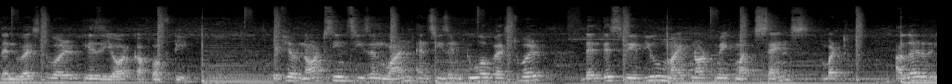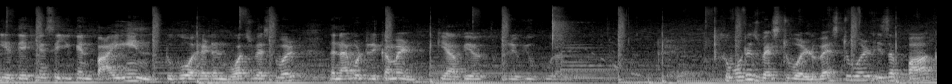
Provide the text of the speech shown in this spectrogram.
then Westworld is your cup of tea. If you have not seen season 1 and season 2 of Westworld, then this review might not make much sense, but अगर ये देखने से यू कैन बाई इन टू गो अहेड एंड वॉच वेस्ट वर्ल्ड देन आई वुड रिकमेंड कि आप ये रिव्यू पूरा So what is Westworld? Westworld is a park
